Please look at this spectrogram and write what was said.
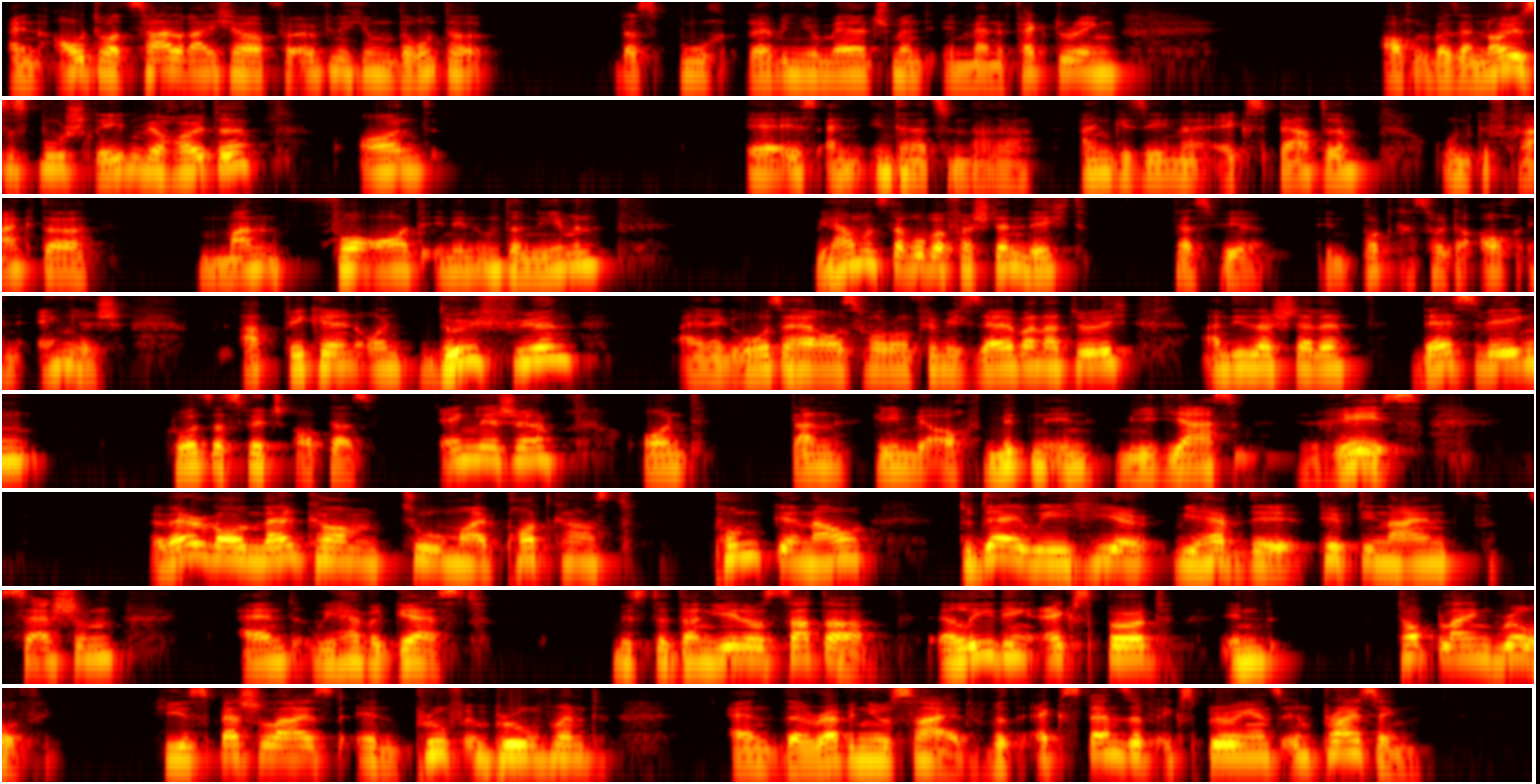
ein Autor zahlreicher Veröffentlichungen, darunter das Buch Revenue Management in Manufacturing. Auch über sein neuestes Buch reden wir heute. Und er ist ein internationaler angesehener Experte und gefragter Mann vor Ort in den Unternehmen. Wir haben uns darüber verständigt, dass wir den Podcast heute auch in Englisch abwickeln und durchführen. Eine große Herausforderung für mich selber natürlich an dieser Stelle. Deswegen kurzer Switch auf das Englische und dann gehen wir auch mitten in Medias Res. A very warm welcome to my podcast. Punkt genau. Today we here we have the 59th session and we have a guest, Mr. Danielo Sata, a leading expert in top line growth. He is specialized in proof improvement and the revenue side with extensive experience in pricing.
